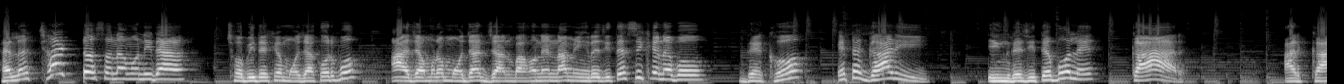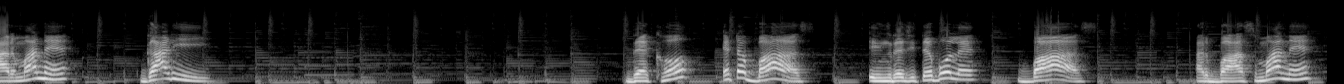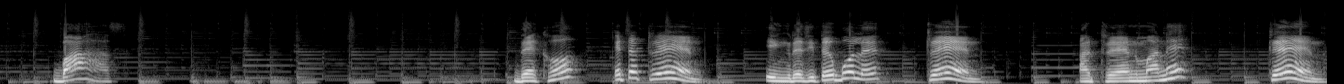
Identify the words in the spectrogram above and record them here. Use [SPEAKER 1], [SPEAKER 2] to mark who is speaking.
[SPEAKER 1] Hello ছোট্ট সোনামণিরা ছবি দেখে মজা করব? আজ আমরা মজার যানবাহনের নাম ইংরেজিতে শিখে নেব। দেখো, এটা গাড়ি। ইংরেজিতে বলে কার। আর কার মানে গাড়ি। দেখো, এটা বাস। ইংরেজিতে বলে বাস। আর বাস মানে বাস। দেখো, এটা ট্রেন। ইংরেজিতে বলে ট্রেন। আর ট্রেন মানে ট্রেন।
